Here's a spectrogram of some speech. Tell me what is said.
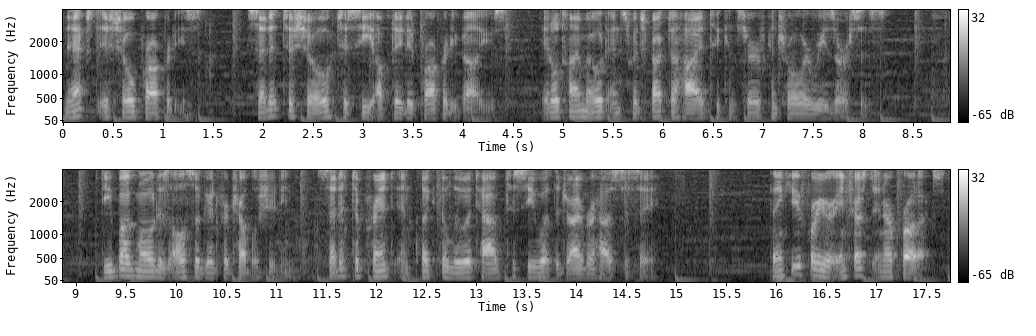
Next is show properties. Set it to show to see updated property values. It'll time out and switch back to hide to conserve controller resources. Debug mode is also good for troubleshooting. Set it to print and click the Lua tab to see what the driver has to say. Thank you for your interest in our products.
